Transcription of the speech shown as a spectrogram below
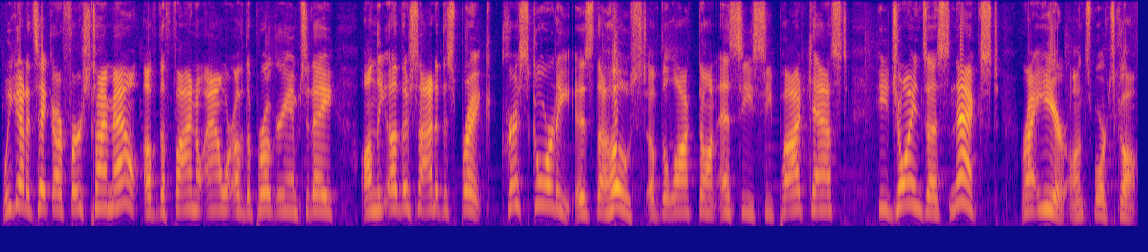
We got to take our first time out of the final hour of the program today. On the other side of this break, Chris Gordy is the host of the Locked On SEC podcast. He joins us next right here on Sports Call.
